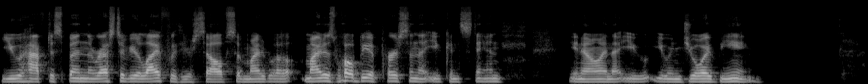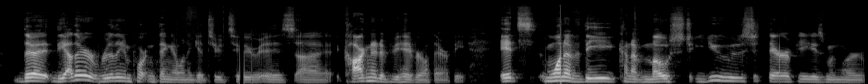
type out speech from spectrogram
you have to spend the rest of your life with yourself. So might well might as well be a person that you can stand, you know, and that you you enjoy being the the other really important thing I want to get to too is uh, cognitive behavioral therapy. It's one of the kind of most used therapies when we're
